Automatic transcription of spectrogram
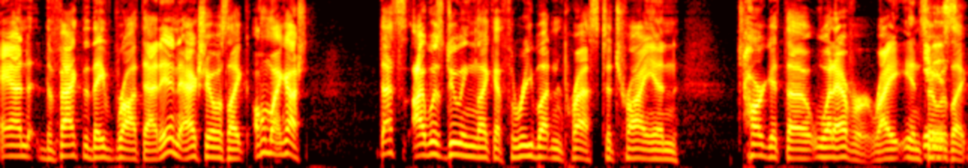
and the fact that they've brought that in actually i was like oh my gosh that's i was doing like a three button press to try and target the whatever right and so It it, was is- like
